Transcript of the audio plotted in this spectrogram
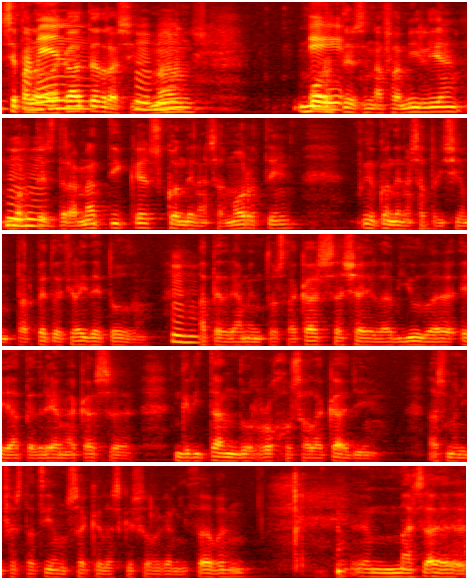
separada tamén... Separada da cátedra, as irmáns... Uh -huh Mortes eh... na familia, mortes uh -huh. dramáticas, condenas a morte, condenas a prisión perpetua, decir, hai de todo. Uh -huh. Apedreamentos da casa, xa é la viuda e apedrean a casa gritando rojos a la calle as manifestacións aquelas que se organizaban. Eh, mas eh,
